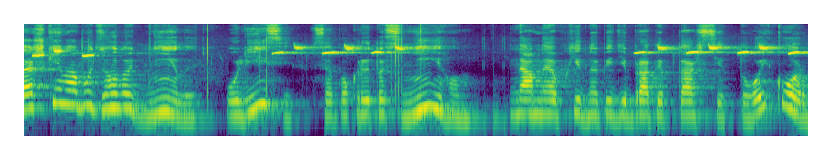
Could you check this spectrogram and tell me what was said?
Пташки, мабуть, зголодніли. У лісі все покрито снігом. Нам необхідно підібрати пташці той корм,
